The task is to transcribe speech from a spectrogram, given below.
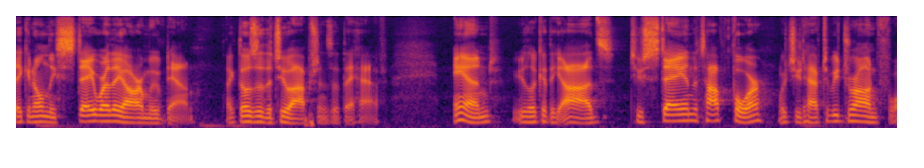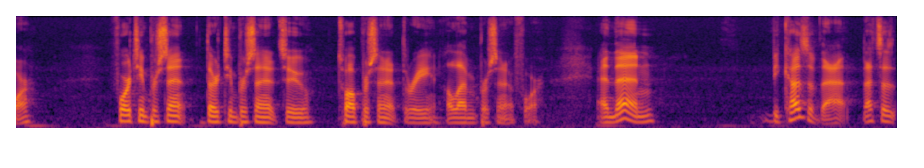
they can only stay where they are move down. Like those are the two options that they have. And you look at the odds to stay in the top four, which you'd have to be drawn for 14%, 13% at two, 12% at three, 11% at four. And then because of that, that's a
